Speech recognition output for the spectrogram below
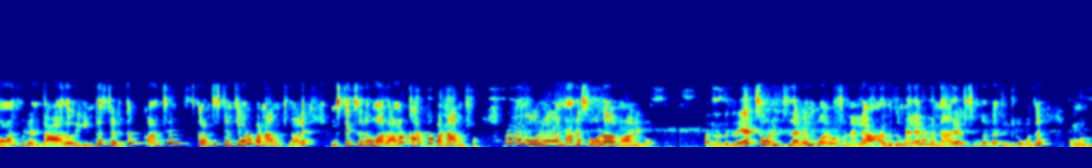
கான்ஃபிடென்ட்டாக அதில் ஒரு இன்ட்ரெஸ்ட் எடுத்து கன்சென்ட் கன்சிஸ்டன்சியோட பண்ண ஆரம்பிச்சனாலே மிஸ்டேக்ஸ் எதுவும் வராமல் கரெக்டாக பண்ண ஆரம்பிச்சிட்டோம் அப்புறம் நம்ம ஒரு நல்ல சோலாக மாறிடும். அது அந்த கிரேட் சோல்ஸ் லெவலுக்கு வரும்னு சொன்னேன்ல அதுக்கு மேலே நம்ம நிறைய விஷயங்கள் கற்றுக்கிட்டு இருக்கும்போது நம்ம ஒரு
